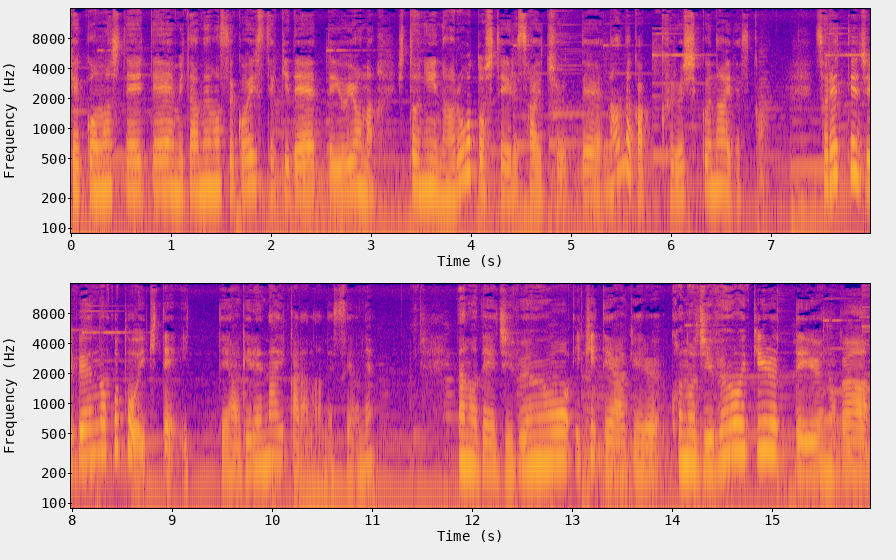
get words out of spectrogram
結婚もしていて見た目もすごい素敵でっていうような人になろうとしている最中ってなんだか苦しくないですか？それって自分のことを生きていってあげれないからなんですよね。なので自分を生きてあげる。この自分を生きるっていうのが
